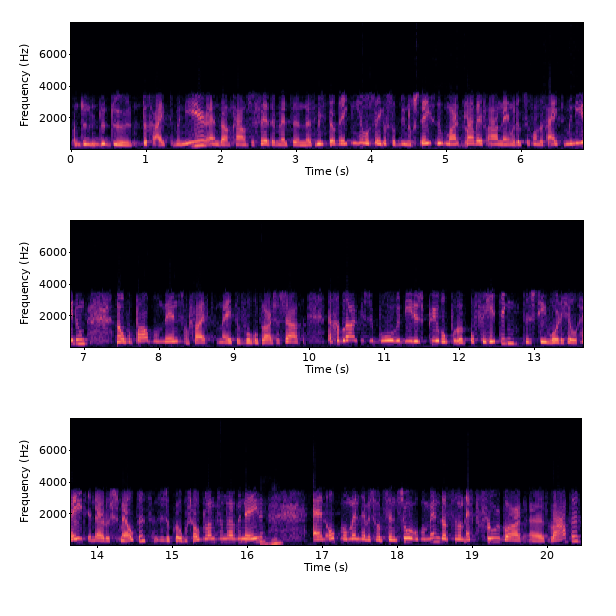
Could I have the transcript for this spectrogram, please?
de, de, de, de geëikte manier... en dan gaan ze verder met een... Tenminste, dat weet ik niet helemaal zeker of ze dat nu nog steeds doen... maar laten we even aannemen dat ze gewoon de geëikte manier doen. En op een bepaald moment, zo'n 50 meter bijvoorbeeld waar ze zaten... dan gebruiken ze boren die dus puur op, op verhitting... dus die worden heel heet en daardoor smelt het. Dus dan komen ze ook langzaam naar beneden. En op het moment hebben ze wat sensoren. Op het moment dat ze dan echt vloeibaar eh, water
